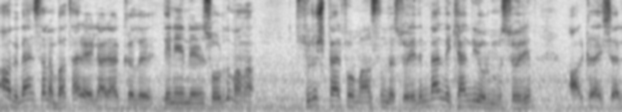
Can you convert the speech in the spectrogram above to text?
Abi ben sana batarya ile alakalı deneyimlerini sordum ama sürüş performansını da söyledim. Ben de kendi yorumumu söyleyeyim. Arkadaşlar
